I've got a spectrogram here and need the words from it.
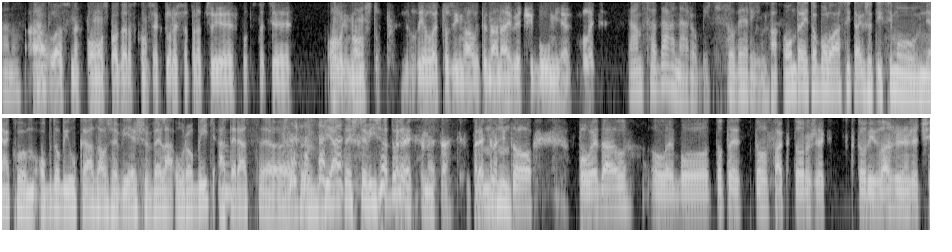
áno. a vlastne v polnohospodárskom sektore sa pracuje v podstate, hovorím non-stop, je leto zima, ale teda najväčší boom je v lete. tam sa dá narobiť, to verím. A Ondrej, to bolo asi tak, že ty si mu v nejakom období ukázal, že vieš veľa urobiť a teraz e, viac ešte vyžaduje? Presne tak. Presne Mhm. si to povedal, lebo toto je toho faktor, že, ktorý zvažujem, že či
